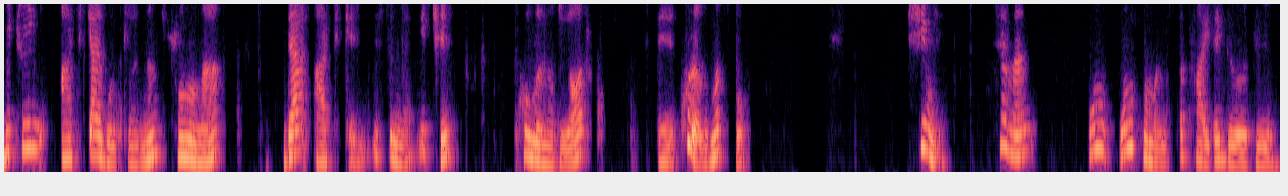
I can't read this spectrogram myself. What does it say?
bütün artikel gruplarının sonuna der artikeli isimler için kullanılıyor. E, kuralımız bu. Şimdi hemen unutmamanızda fayda gördüğüm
